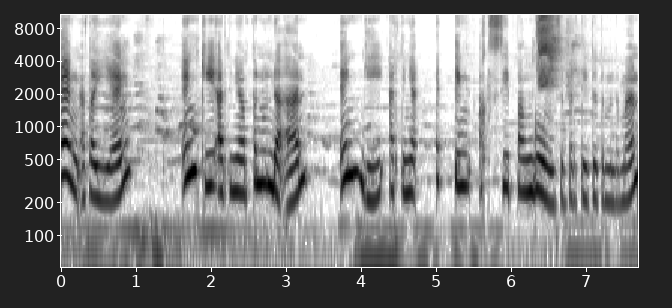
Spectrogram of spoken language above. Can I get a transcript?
eng atau yeng Engki artinya penundaan, Enggi artinya acting aksi panggung seperti itu teman-teman.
